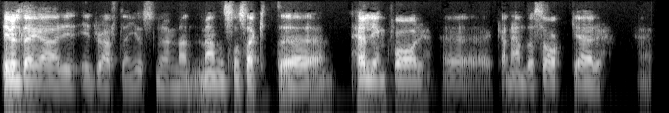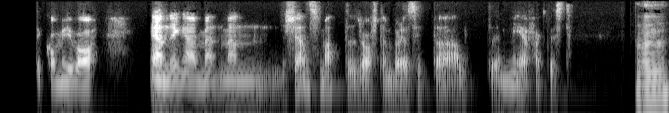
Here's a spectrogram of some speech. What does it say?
det är väl där jag är i, i draften just nu, men, men som sagt, eh, helgen kvar, kan hända saker. Det kommer ju vara ändringar, men, men det känns som att draften börjar sitta allt mer faktiskt. Mm.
